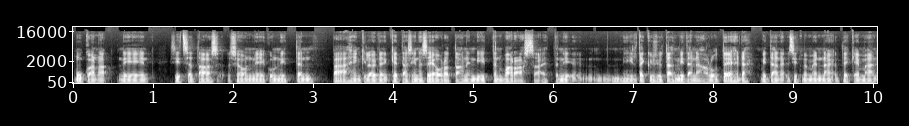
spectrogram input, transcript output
mukana, niin sitten se taas se on niin kuin niiden päähenkilöiden, ketä siinä seurataan, niin niiden varassa, että ni, niiltä kysytään, että mitä ne haluaa tehdä, mitä sitten me mennään tekemään,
